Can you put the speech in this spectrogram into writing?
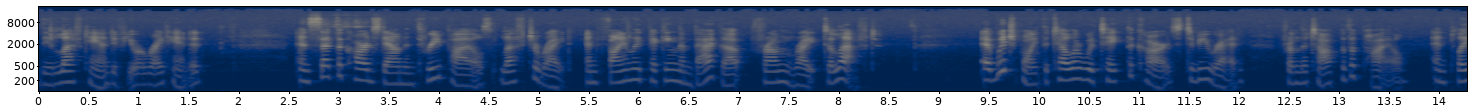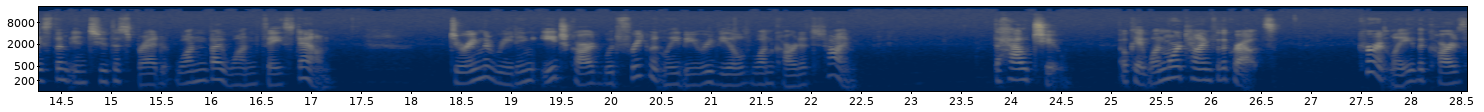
the left hand if you're right handed, and set the cards down in three piles, left to right, and finally picking them back up from right to left. At which point the teller would take the cards to be read from the top of the pile and place them into the spread one by one face down. During the reading, each card would frequently be revealed one card at a time. The how to. Okay, one more time for the crowds. Currently, the cards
